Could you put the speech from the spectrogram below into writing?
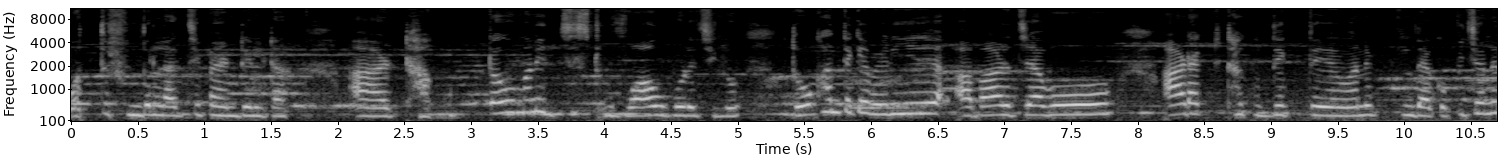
কত সুন্দর লাগছে প্যান্ডেলটা। আর ঠাকুরটাও মানে জাস্ট ওয়াও করেছিল। তো ওখান থেকে বেরিয়ে আবার যাব আর একটা ঠাকুর দেখতে। মানে দেখো, পিছনে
